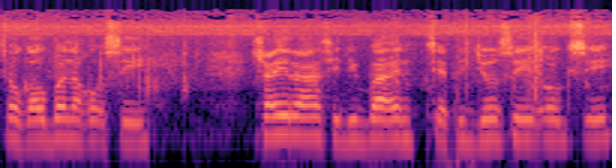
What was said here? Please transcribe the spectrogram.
So kauban ako si Shaira, si Divine, si Ate Josie, og si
